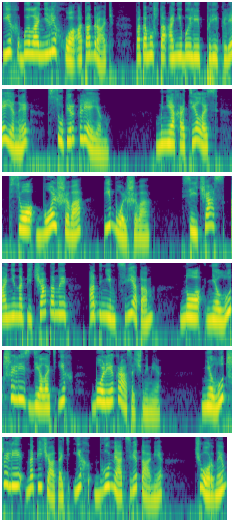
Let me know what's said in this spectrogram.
Их было нелегко отодрать, потому что они были приклеены суперклеем. Мне хотелось все большего и большего. Сейчас они напечатаны одним цветом, но не лучше ли сделать их более красочными? Не лучше ли напечатать их двумя цветами, черным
